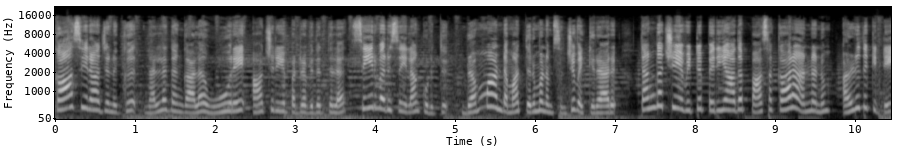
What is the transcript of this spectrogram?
காசிராஜனுக்கு நல்லதங்கால ஊரே ஆச்சரியப்படுற விதத்துல சீர்வரிசையெல்லாம் கொடுத்து பிரம்மாண்டமா திருமணம் செஞ்சு வைக்கிறாரு. தங்கச்சியை விட்டு பெரியாத பாசக்கார அண்ணனும் அழுதுகிட்டே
